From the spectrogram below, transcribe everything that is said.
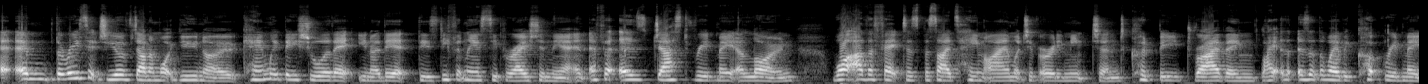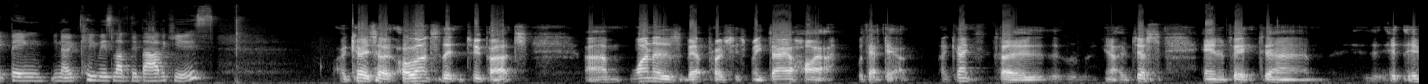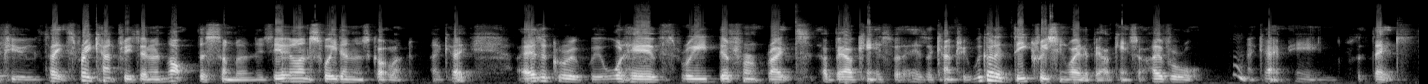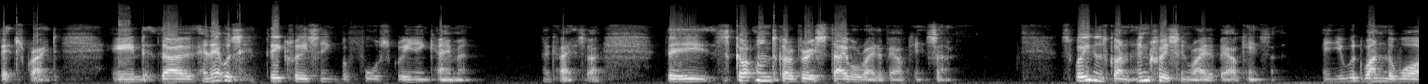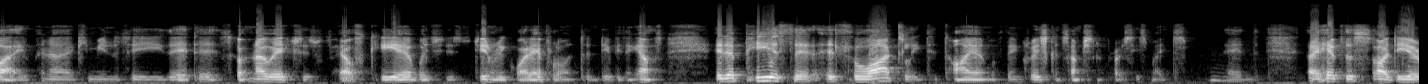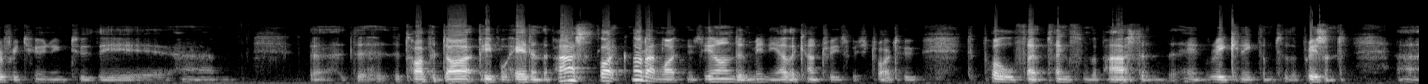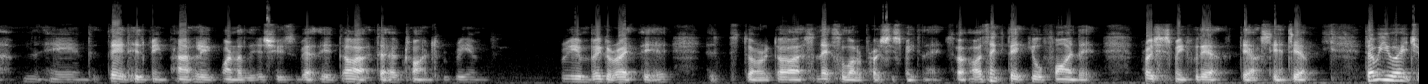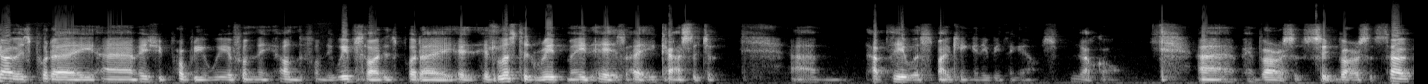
and the research you've done and what you know, can we be sure that you know there there's definitely a separation there? And if it is just red meat alone, what other factors besides heme iron, which you've already mentioned, could be driving? Like, is it the way we cook red meat? Being you know, Kiwis love their barbecues. Okay, so I'll answer that in two parts. Um, one is about processed meat; they are higher, without doubt. Okay, so you know, just and in fact. Um, if you take three countries that are not dissimilar, New Zealand, Sweden, and Scotland, okay, as a group, we all have three different rates of bowel cancer as a country. We've got a decreasing rate of bowel cancer overall, hmm. okay, and that's that's great. And though, and that was decreasing before screening came in, okay. So, the Scotland's got a very stable rate of bowel cancer. Sweden's got an increasing rate of bowel cancer. And you would wonder why, in a community that has got no access to health care, which is generally quite affluent and everything else, it appears that it's likely to tie in with the increased consumption of processed meats. Mm. And they have this idea of returning to their um, the, the, the, type of diet people had in the past, like not unlike New Zealand and many other countries which try to, to pull th- things from the past and, and reconnect them to the present. Um, and that has been partly one of the issues about their diet. They are trying to rein, reinvigorate their historic diets, and that's a lot of processed meat in that. So I think that you'll find that processed meat without doubt stands out. WHO has put a, uh, as you're probably aware from the on the, from the website, has put a has listed red meat as a carcinogen, um, up there with smoking and everything else, alcohol, uh, and viruses, certain viruses. So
